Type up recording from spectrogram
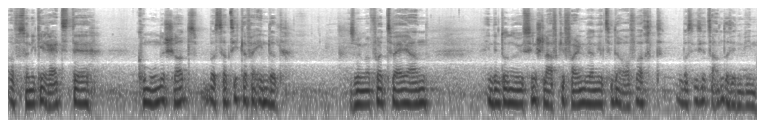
auf so eine gereizte Kommune schaut, was hat sich da verändert? Also wenn man vor zwei Jahren in den Donauössien Schlaf gefallen wäre und jetzt wieder aufwacht, was ist jetzt anders in Wien?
